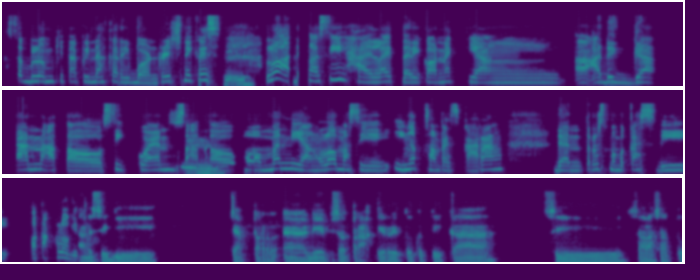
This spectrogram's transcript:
sebelum kita pindah ke Reborn Rich nih Chris lo ada nggak sih highlight dari Connect yang uh, adegan atau sequence Hmm. atau momen yang lo masih inget sampai sekarang dan terus membekas di otak lo gitu? ada sih di chapter eh, di episode terakhir itu ketika si salah satu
